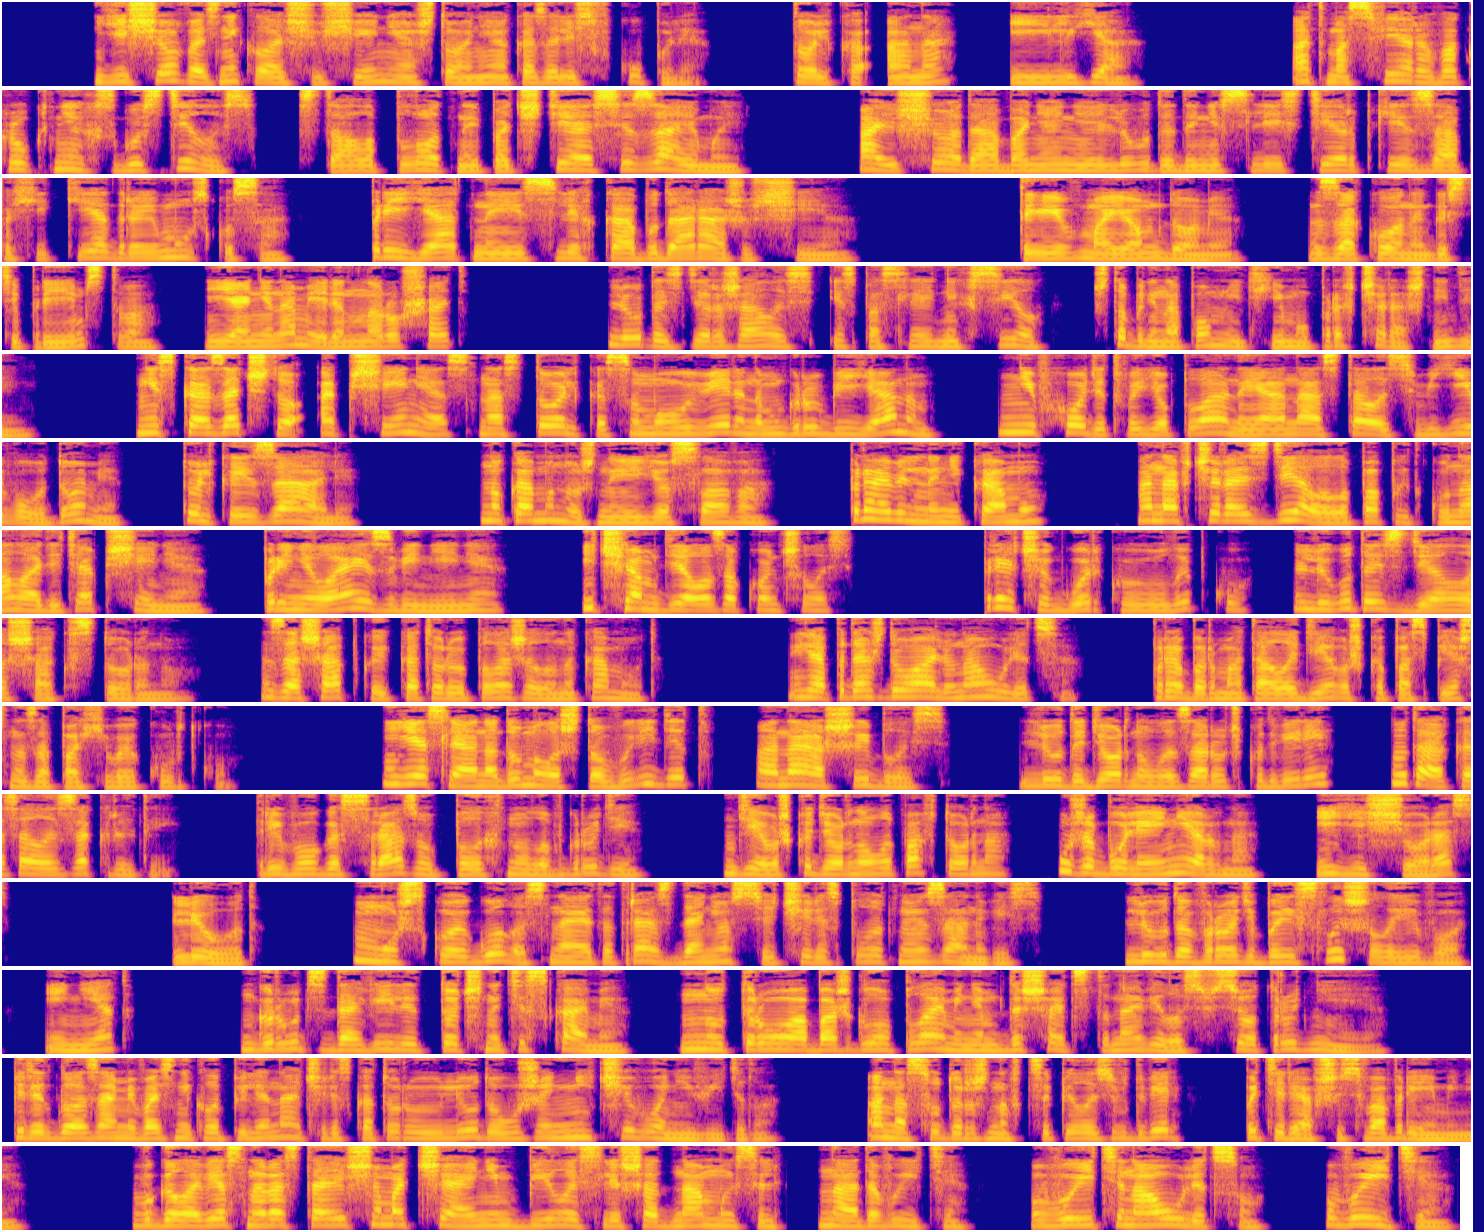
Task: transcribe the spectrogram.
Еще возникло ощущение, что они оказались в куполе. Только она и Илья. Атмосфера вокруг них сгустилась, стала плотной, почти осязаемой. А еще до обоняния Люды донеслись терпкие запахи кедра и мускуса, приятные и слегка будоражащие. «Ты в моем доме. Законы гостеприимства я не намерен нарушать». Люда сдержалась из последних сил, чтобы не напомнить ему про вчерашний день. Не сказать, что общение с настолько самоуверенным грубияном не входит в ее планы, и она осталась в его доме только из-за Али. Но кому нужны ее слова? Правильно, никому. Она вчера сделала попытку наладить общение, приняла извинения. И чем дело закончилось? Пряча горькую улыбку, Люда сделала шаг в сторону, за шапкой, которую положила на комод. «Я подожду Алю на улице», — пробормотала девушка, поспешно запахивая куртку. Если она думала, что выйдет, она ошиблась. Люда дернула за ручку двери, но та оказалась закрытой. Тревога сразу полыхнула в груди. Девушка дернула повторно, уже более нервно. И еще раз. Люд. Мужской голос на этот раз донесся через плотную занавесь. Люда вроде бы и слышала его, и нет. Грудь сдавили точно тисками. Нутро обожгло пламенем, дышать становилось все труднее. Перед глазами возникла пелена, через которую Люда уже ничего не видела. Она судорожно вцепилась в дверь, потерявшись во времени. В голове с нарастающим отчаянием билась лишь одна мысль — надо выйти. Выйти на улицу. Выйти.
